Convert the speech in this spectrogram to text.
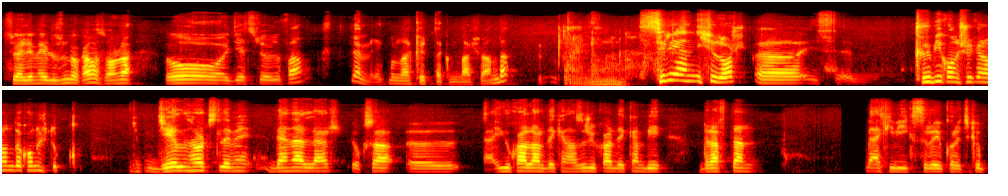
söylemeye lüzum yok ama sonra o Jets öldü falan demedik. Bunlar kötü takımlar şu anda. Sirian'ın işi zor. Ee, QB konuşurken onu da konuştuk. Jalen Hurts'le mi denerler yoksa e, yani yukarılardayken hazır yukarıdayken bir drafttan belki bir iki sıra yukarı çıkıp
